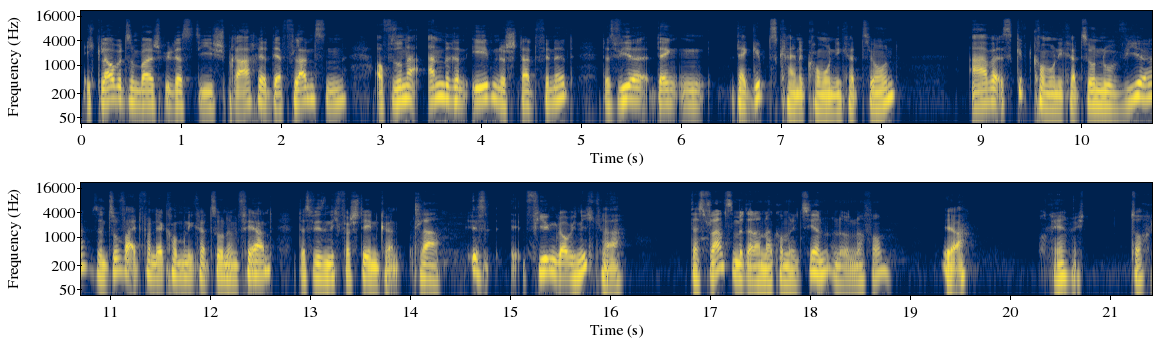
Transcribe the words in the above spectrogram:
Ich glaube zum Beispiel, dass die Sprache der Pflanzen auf so einer anderen Ebene stattfindet, dass wir denken, da gibt's keine Kommunikation, aber es gibt Kommunikation, nur wir sind so weit von der Kommunikation entfernt, dass wir sie nicht verstehen können. Klar. Ist vielen, glaube ich, nicht klar. Dass Pflanzen miteinander kommunizieren in irgendeiner Form? Ja. Okay, ich doch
